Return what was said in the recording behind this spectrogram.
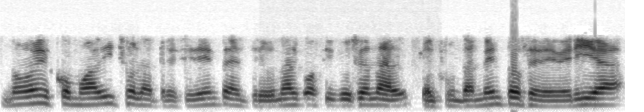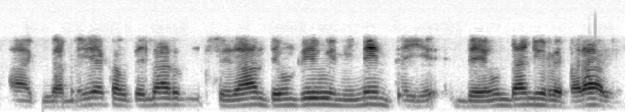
No es como ha dicho la presidenta del Tribunal Constitucional, el fundamento se debería a que la medida cautelar se da ante un riesgo inminente de un daño irreparable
